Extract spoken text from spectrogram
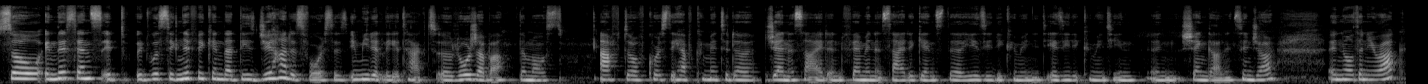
So, in this sense, it, it was significant that these jihadist forces immediately attacked uh, Rojava the most. After, of course, they have committed a genocide and feminicide against the Yazidi community, Yazidi community in, in Shengal, in Sinjar, in northern Iraq.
